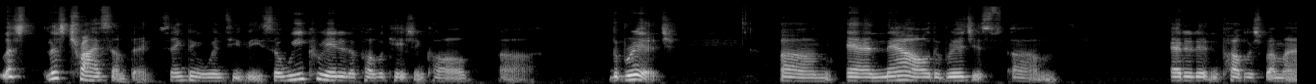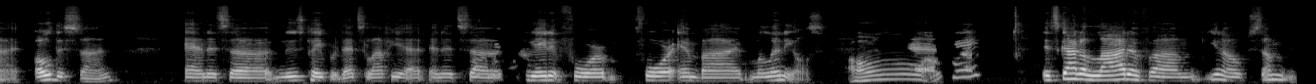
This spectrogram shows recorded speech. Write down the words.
let's let's try something. Same thing with Win TV. So we created a publication called uh, The Bridge, um, and now The Bridge is um, edited and published by my oldest son, and it's a newspaper that's Lafayette, and it's uh, created for for and by millennials Oh, okay. it's got a lot of um, you know some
